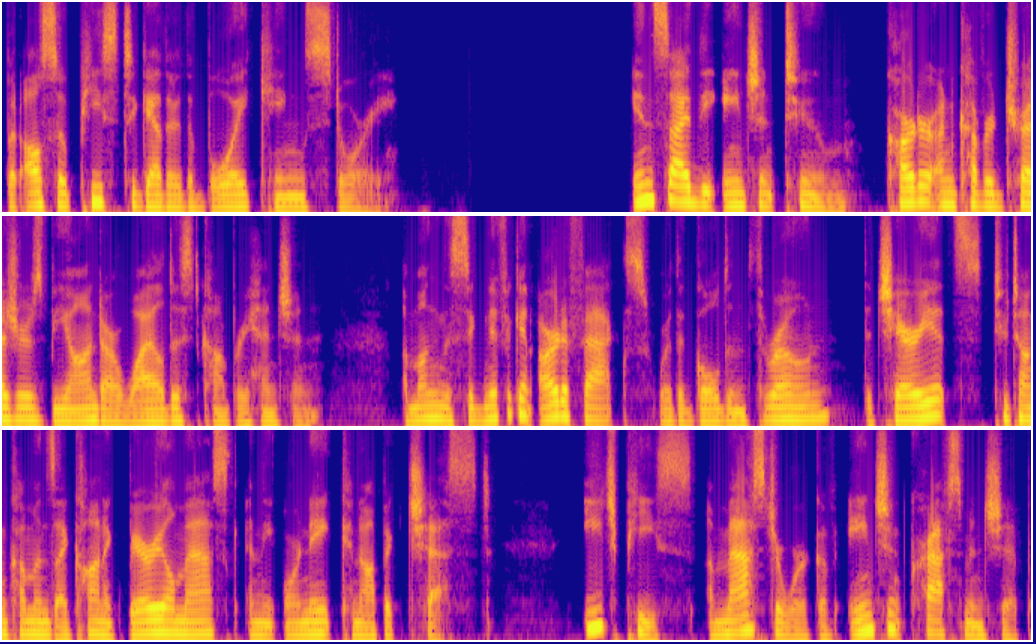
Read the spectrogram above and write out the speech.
but also pieced together the boy king's story. Inside the ancient tomb, Carter uncovered treasures beyond our wildest comprehension. Among the significant artifacts were the golden throne, the chariots, Tutankhamun's iconic burial mask, and the ornate canopic chest. Each piece, a masterwork of ancient craftsmanship,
